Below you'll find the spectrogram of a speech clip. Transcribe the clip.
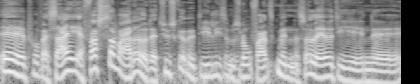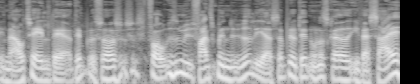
mm. øh, på Versailles, ja, først så var der jo, da tyskerne, de ligesom slog franskmændene, så lavede de en, øh, en aftale der, og det blev så for at ydmyge franskmændene yderligere, og så blev den underskrevet i Versailles.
